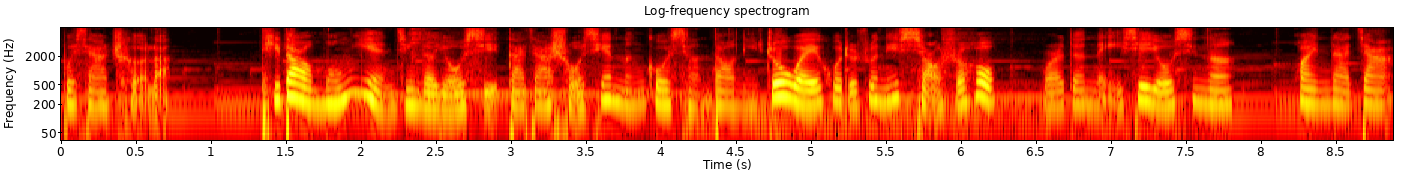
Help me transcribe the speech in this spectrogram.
不瞎扯了。提到蒙眼睛的游戏，大家首先能够想到你周围或者说你小时候玩的哪一些游戏呢？欢迎大家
